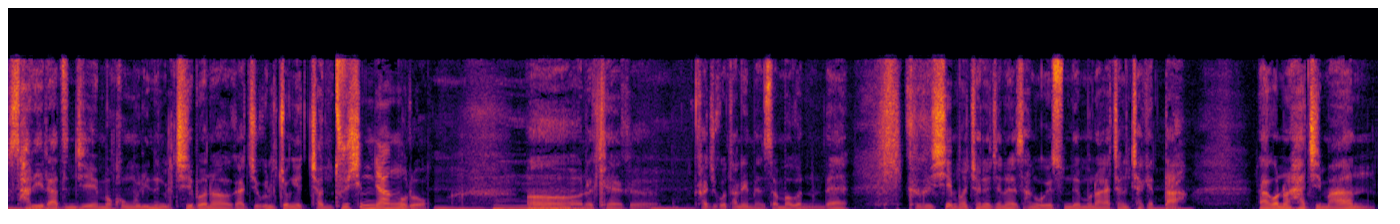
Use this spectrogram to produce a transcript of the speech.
살이라든지 뭐 곡물 이런 걸 집어넣어 가지고 일종의 전투 식량으로 음. 어 이렇게 그 가지고 다니면서 먹었는데 그것이 뭐 전해전해서 한국의 순대 문화가 정착했다라고는 하지만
